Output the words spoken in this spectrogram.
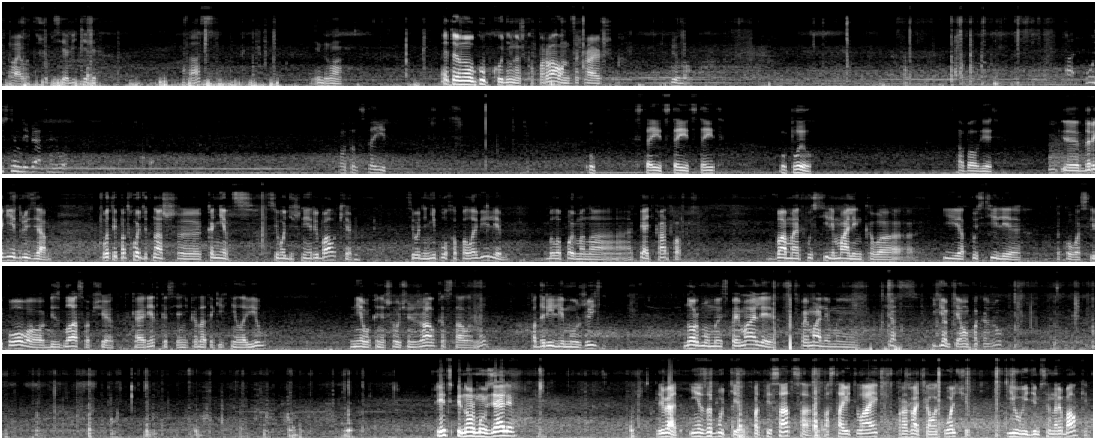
Давай вот, чтобы все видели. Раз и два. Это ему губку немножко порвал, он за краешек плюнул. Отпустим, ребята, его. Вот он стоит. Уп. Стоит, стоит, стоит. Уплыл. Обалдеть. Э, Дорогие друзья, вот и подходит наш э, конец сегодняшней рыбалки. Сегодня неплохо половили. Было поймано 5 карпов. Два мы отпустили маленького и отпустили такого слепого, без глаз вообще. Такая редкость, я никогда таких не ловил. Мне его, конечно, очень жалко стало. Ну, подарили ему жизнь. Норму мы споймали. Споймали мы... Сейчас идемте, я вам покажу. В принципе, норму взяли. Ребят, не забудьте подписаться, поставить лайк, прожать колокольчик. И увидимся на рыбалке.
